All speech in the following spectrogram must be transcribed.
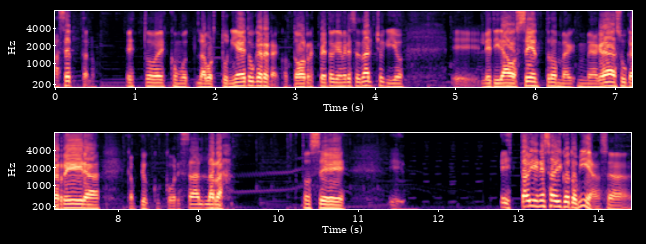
acéptalo. Esto es como la oportunidad de tu carrera, con todo el respeto que merece Dalcho, que yo eh, le he tirado centros, me, agrada su carrera, campeón con Cobresal, la raja. Entonces, eh, está bien esa dicotomía, o sea,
